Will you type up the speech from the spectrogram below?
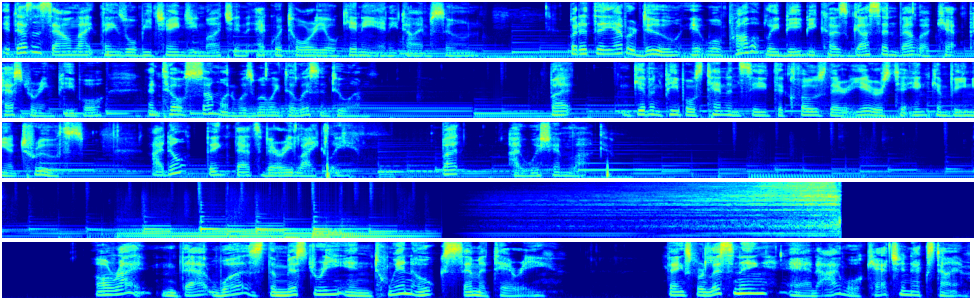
It doesn't sound like things will be changing much in Equatorial Guinea anytime soon. But if they ever do, it will probably be because Gus Envela kept pestering people until someone was willing to listen to him. But given people's tendency to close their ears to inconvenient truths, I don't think that's very likely. But I wish him luck. Was The Mystery in Twin Oaks Cemetery. Thanks for listening, and I will catch you next time.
